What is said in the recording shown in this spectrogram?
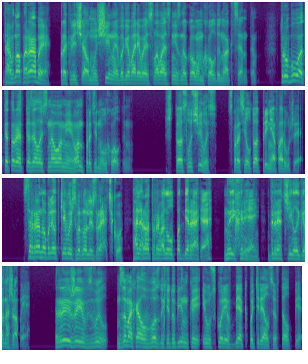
«Давно пора бы!» — прокричал мужчина, выговаривая слова с незнакомым Холдену акцентом. Трубу, от которой отказалась Наоми, он протянул Холдену. «Что случилось?» — спросил тот, приняв оружие. Сранублюдки вышвырнули жрачку, а народ рванул подбирать, а? Ну и хрень, дрочилы говножопые!» Рыжий взвыл, замахал в воздухе дубинкой и, ускорив бег, потерялся в толпе.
